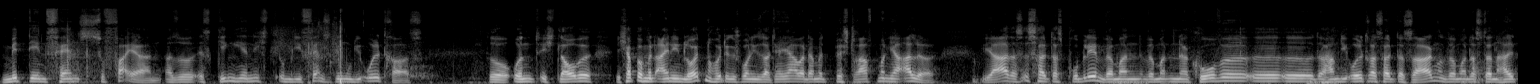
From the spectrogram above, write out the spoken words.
Mit den Fans zu feiern. Also es ging hier nicht um die Fans, es ging um die Ultras. So, und ich glaube, ich habe auch mit einigen Leuten heute gesprochen, die gesagt, ja, ja, aber damit bestraft man ja alle. Ja, das ist halt das Problem. Wenn man, wenn man in der Kurve, äh, äh, da haben die Ultras halt das Sagen und wenn man das dann halt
